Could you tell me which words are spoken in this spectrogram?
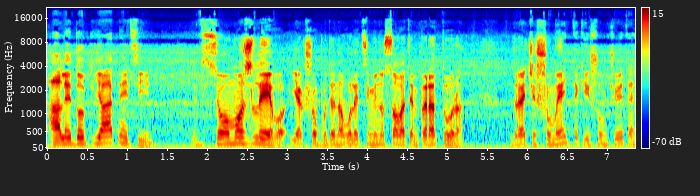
Але до п'ятниці все можливо, якщо буде на вулиці мінусова температура. До речі, шумить такий шум, чуєте?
